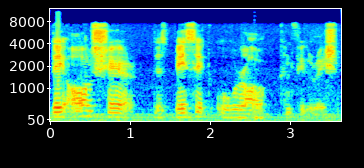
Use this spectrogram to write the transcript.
they all share this basic overall configuration.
